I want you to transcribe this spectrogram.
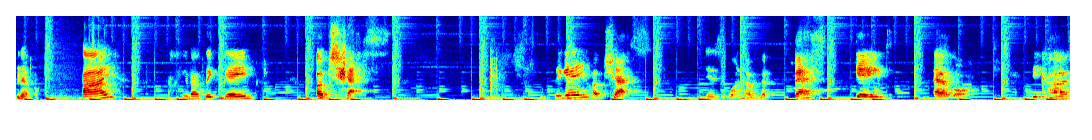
No. I talking about the game of chess. The game of chess is one of the best games ever because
